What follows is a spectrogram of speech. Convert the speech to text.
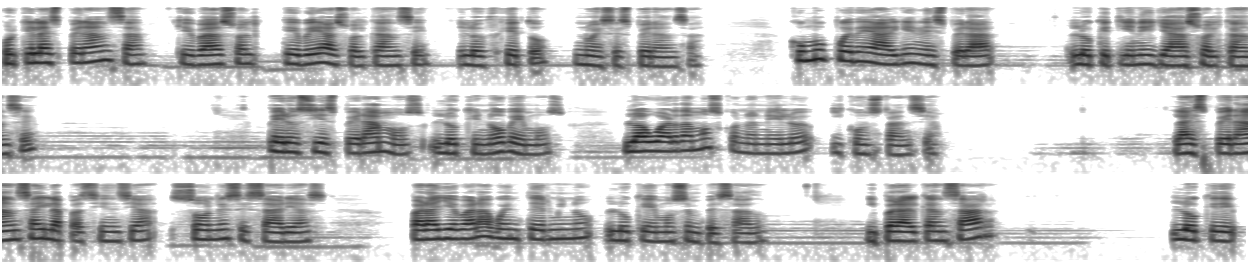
porque la esperanza que, va a su que ve a su alcance el objeto no es esperanza. ¿Cómo puede alguien esperar lo que tiene ya a su alcance? Pero si esperamos lo que no vemos, lo aguardamos con anhelo y constancia. La esperanza y la paciencia son necesarias para llevar a buen término lo que hemos empezado y para alcanzar lo que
